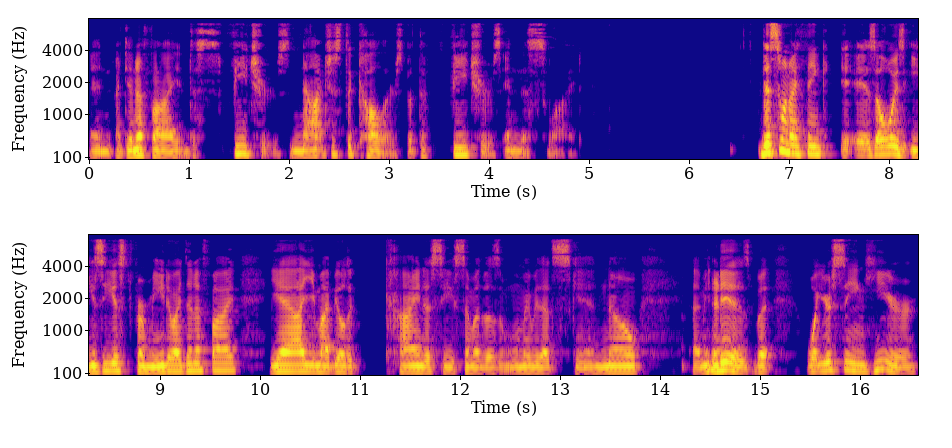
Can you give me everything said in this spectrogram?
and identify the features, not just the colors, but the features in this slide. This one I think is always easiest for me to identify. Yeah, you might be able to kind of see some of those. Well, maybe that's skin. No, I mean it is, but what you're seeing here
